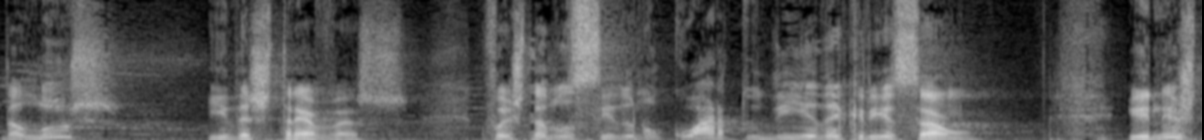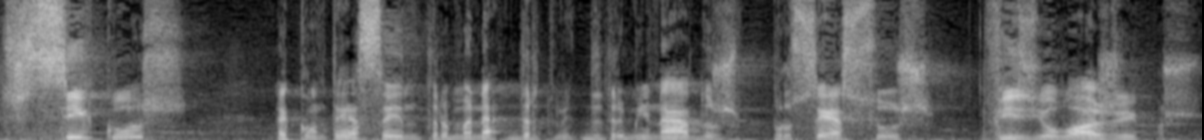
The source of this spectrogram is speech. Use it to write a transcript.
da luz e das trevas, que foi estabelecido no quarto dia da criação. E nestes ciclos acontecem determinados processos fisiológicos.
